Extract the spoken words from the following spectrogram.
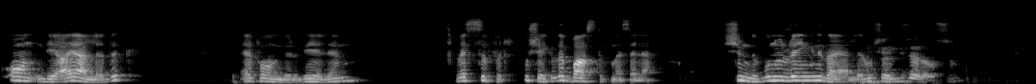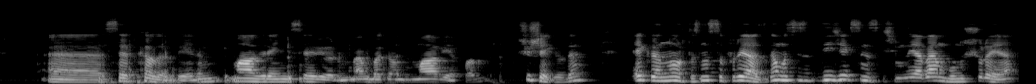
10 diye ayarladık. F11 diyelim. Ve 0. Bu şekilde bastık mesela. Şimdi bunun rengini de ayarlayalım. Şöyle güzel olsun. Ee, set color diyelim. Mavi rengi seviyorum. Ben bakalım bir mavi yapalım. Şu şekilde. Ekranın ortasına 0 yazdık. Ama siz diyeceksiniz ki şimdi ya ben bunu şuraya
